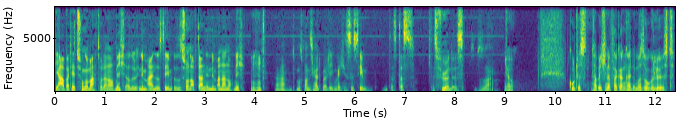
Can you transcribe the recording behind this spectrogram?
die Arbeit jetzt schon gemacht oder noch nicht. Also in dem einen System ist es schon auf dann, in dem anderen noch nicht. Mhm. da muss man sich halt überlegen, welches System das, das, das Führende ist, sozusagen. Ja. Gut, das habe ich in der Vergangenheit immer so gelöst,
